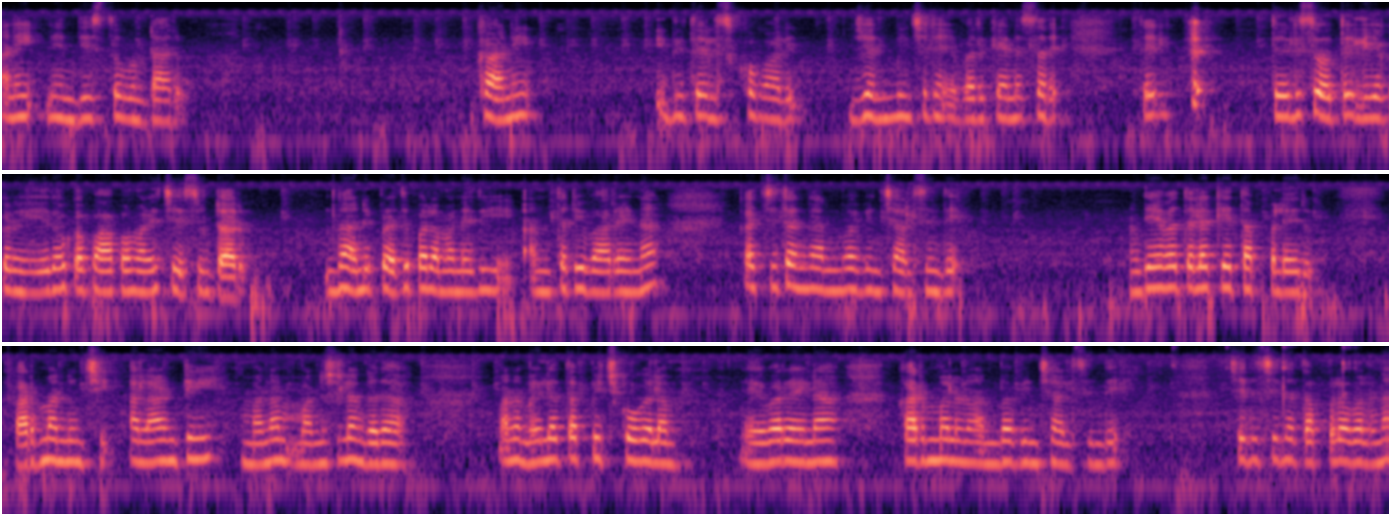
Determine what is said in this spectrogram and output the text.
అని నిందిస్తూ ఉంటారు. కానీ ఇది తెలుసుకోవాలి. జన్మించిన ఎవరికైనా సరే తెలి తెలుసో తెలియకను ఏదో ఒక పాపం అని చేసుంటారు. దాని ప్రతిఫలం అనేది అంతటి వారైనా ఖచ్చితంగా అనుభవించాల్సిందే. దేవతలకే తప్పలేదు. కర్మ నుంచి అలాంటి మనం మనుషులం కదా మనం ఎలా తప్పించుకోగలం? ఎవరైనా కర్మలను అనుభవించాల్సిందే. చిన్న చిన్న తప్పుల వలన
